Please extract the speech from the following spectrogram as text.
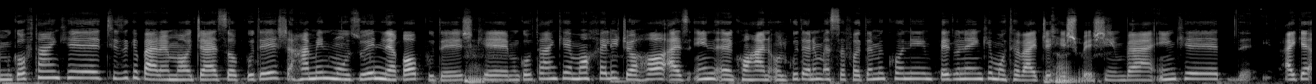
می‌گفتن که چیزی که برای ما جذاب بودش همین موضوع نقاب بودش که می‌گفتن که ما خیلی جاها از این کهن الگو داریم استفاده می‌کنیم بدون اینکه متوجهش بشیم و اینکه اگه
